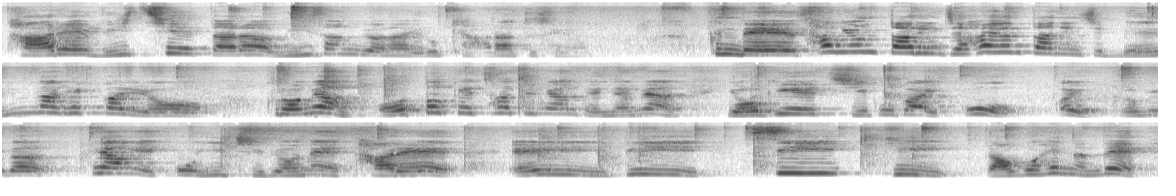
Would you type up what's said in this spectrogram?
달의 위치에 따라 위상 변화 이렇게 알아두세요. 근데 상윤달인지 하얀달인지 맨날 헷갈려. 그러면 어떻게 찾으면 되냐면 여기에 지구가 있고 어유 여기가 태양이 있고 이 주변에 달에 A, B, C, D라고 했는데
